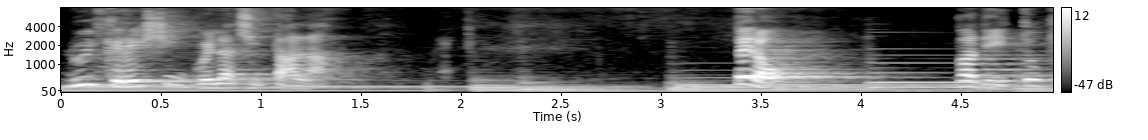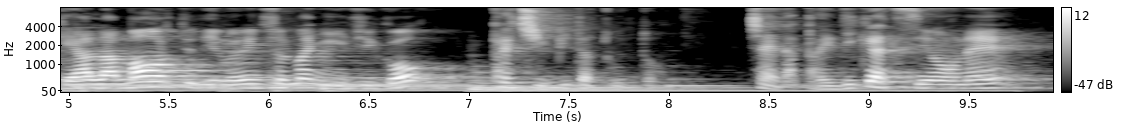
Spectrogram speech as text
lui cresce in quella città là. Però va detto che alla morte di Lorenzo il Magnifico precipita tutto. C'è la predicazione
